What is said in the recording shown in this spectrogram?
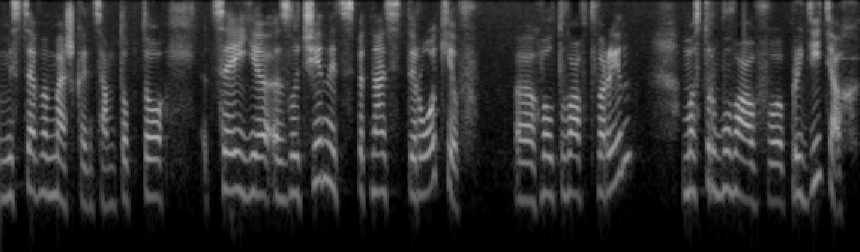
місцевим мешканцям. Тобто цей злочинець з 15 років гвалтував тварин, мастурбував при дітях.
